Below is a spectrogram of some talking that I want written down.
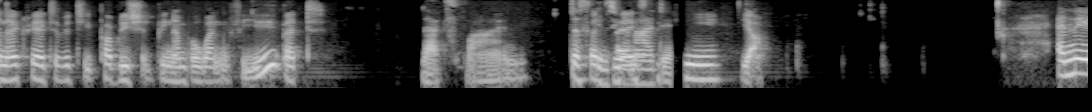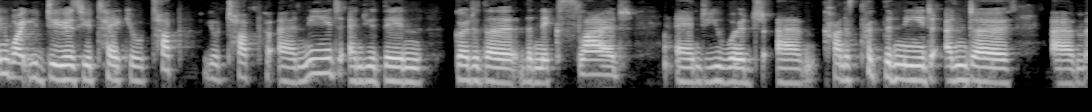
I know creativity probably should be number one for you, but that's fine. Just gives you an idea. Yeah. And then what you do is you take your top your top uh, need and you then go to the the next slide and you would um, kind of put the need under um,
